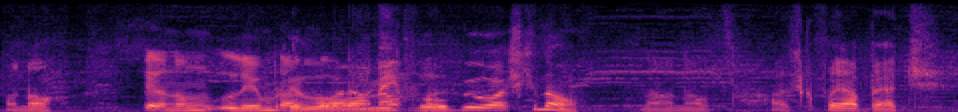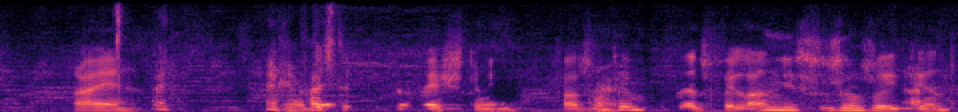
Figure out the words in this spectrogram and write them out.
Ou não? Eu não lembro Pelo agora. Homem não, foi- Lobo, eu acho que não. Não, não. Acho que foi a Beth. Ah, é. Enfim, É, faz tempo. Faz um É. tempo mesmo, foi lá no início dos anos 80.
